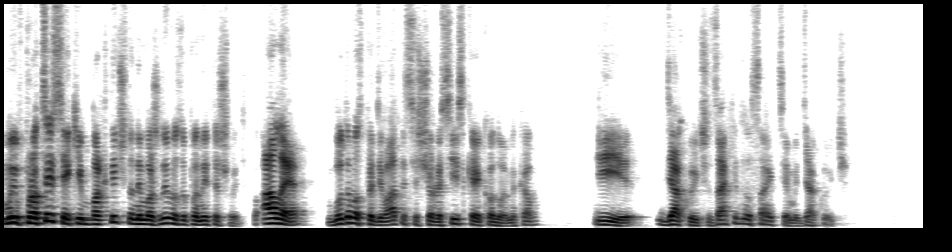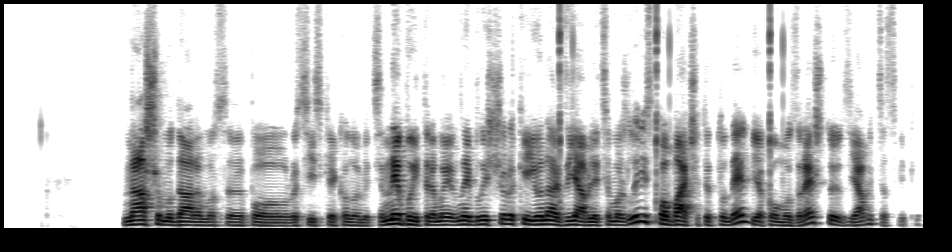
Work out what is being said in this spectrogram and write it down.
ми в процесі, який практично неможливо зупинити швидко. Але будемо сподіватися, що російська економіка, і дякуючи західним санкціям, і дякуючи нашим ударам по російській економіці, не витримає в найближчі роки, і у нас з'являться можливість побачити тунель, в якому, зрештою, з'явиться світло.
